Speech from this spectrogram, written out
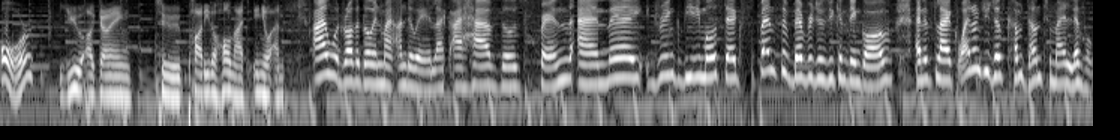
Or you are going to party the whole night in your un- I would rather go in my underwear. Like I have those friends and they drink the most expensive beverages you can think of. And it's like, why don't you just come down to my level?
